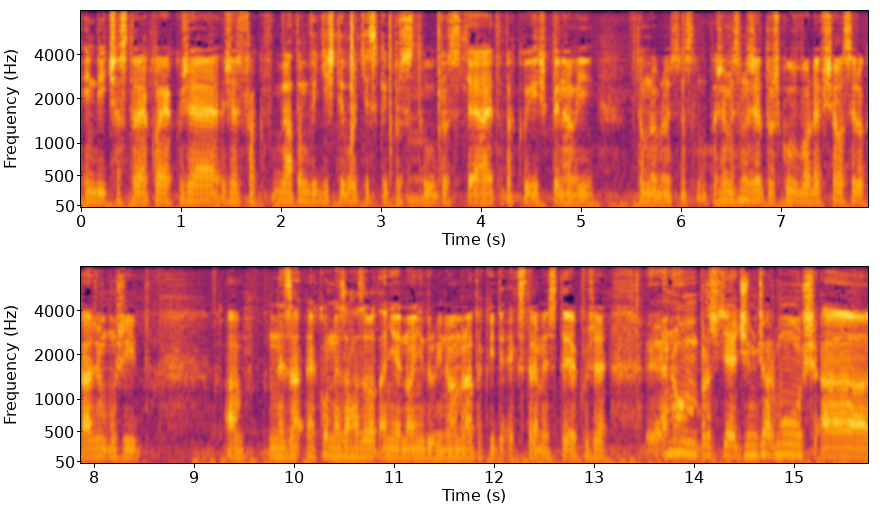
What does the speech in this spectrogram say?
indie často jako, jako že, že fakt na tom vidíš ty otisky prstů prostě a je to takový špinavý v tom dobrém smyslu. Takže myslím, že trošku vody všeho si dokážeme užít a neza, jako nezahazovat ani jedno, ani druhý. Nemám rád takový ty extremisty, jakože jenom prostě Jim Jarmusch a,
